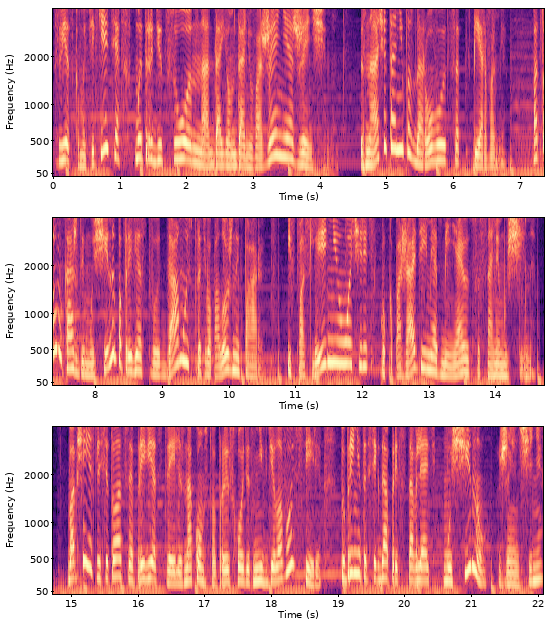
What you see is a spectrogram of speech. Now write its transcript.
В светском этикете мы традиционно отдаем дань уважения женщинам. Значит, они поздороваются первыми. Потом каждый мужчина поприветствует даму из противоположной пары. И в последнюю очередь рукопожатиями обменяются сами мужчины. Вообще, если ситуация приветствия или знакомства происходит не в деловой сфере, то принято всегда представлять мужчину – женщине,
